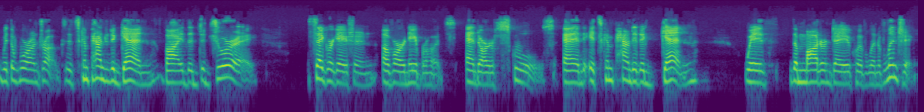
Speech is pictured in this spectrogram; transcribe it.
with the war on drugs. It's compounded again by the de jure segregation of our neighborhoods and our schools. And it's compounded again with the modern day equivalent of lynching.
